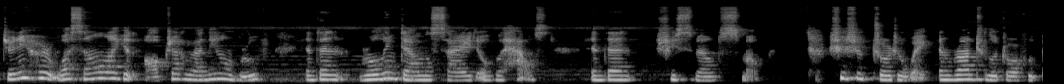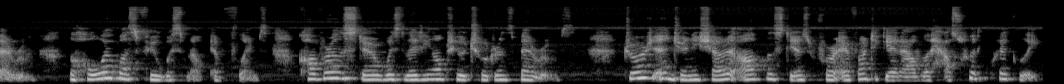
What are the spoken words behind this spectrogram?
Jenny heard what sounded like an object landing on the roof and then rolling down the side of the house, and then she smelled smoke. She shook George awake and ran to the door of the bedroom. The hallway was filled with smoke and flames, covering the stairways leading up to the children's bedrooms. George and Jenny shouted up the stairs for everyone to get out of the house quickly.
